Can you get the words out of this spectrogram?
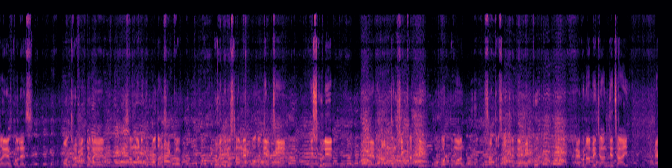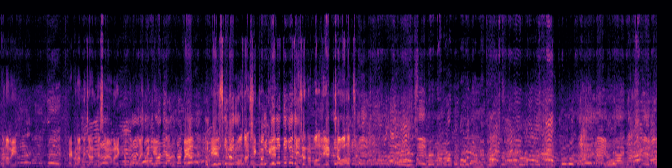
অ্যান্ড কলেজ অত্র বিদ্যালয়ের সম্মানিত প্রধান শিক্ষক তহিদুল ইসলামের পদত্যাগ চেয়ে স্কুলের প্রাক্তন শিক্ষার্থী ও বর্তমান ছাত্রছাত্রীদের বিক্ষোভ। এখন আমি জানতে চাই, এখন আমি এখন আমি জানতে চাই আমার একটা বড় ভাই থেকে, ভাইয়া, এই স্কুলের প্রধান শিক্ষককে কি জন্য পদত্যাগ চাওয়া হচ্ছে? নানা রকমভাবে দুর্নীতি হচ্ছে, বিভিন্ন রকমের বিভিন্ন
